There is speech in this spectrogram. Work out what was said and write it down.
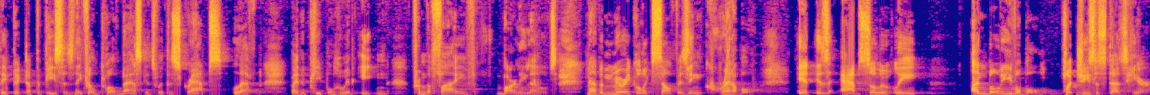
They picked up the pieces. They filled 12 baskets with the scraps left by the people who had eaten from the five barley loaves. Now, the miracle itself is incredible. It is absolutely unbelievable what Jesus does here.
